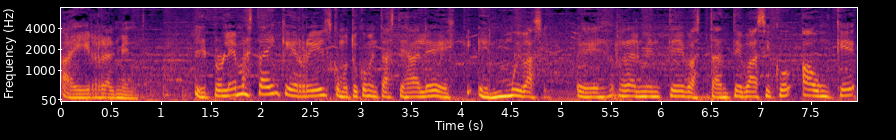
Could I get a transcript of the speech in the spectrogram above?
ahí realmente. El problema está en que Reels, como tú comentaste, Ale, es, muy básico. Es realmente bastante básico, aunque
